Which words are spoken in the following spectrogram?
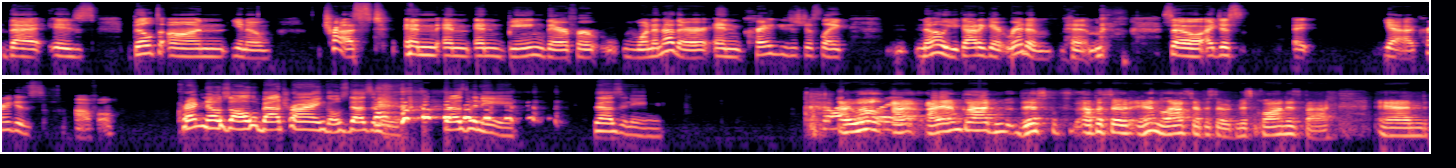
that is built on you know trust and and and being there for one another and Craig is just like no you got to get rid of him so I just I, yeah Craig is awful Craig knows all about triangles, doesn't he? doesn't he? Doesn't he? I will. I, I am glad this episode and the last episode, Miss Kwan is back. And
